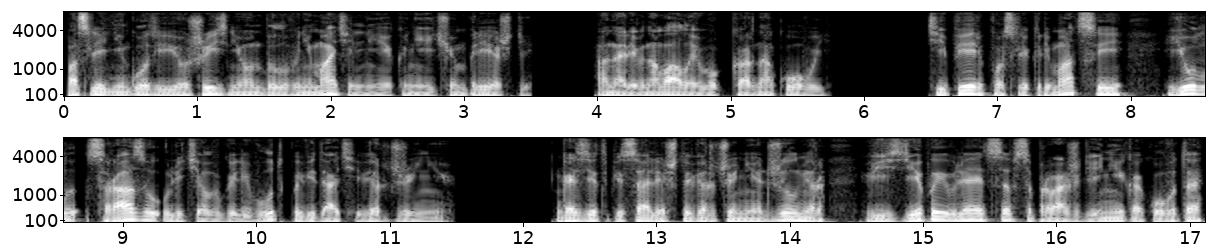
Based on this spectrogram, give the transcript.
Последний год ее жизни он был внимательнее к ней, чем прежде. Она ревновала его к Карнаковой. Теперь, после кремации, Юл сразу улетел в Голливуд повидать Вирджинию. Газеты писали, что Вирджиния Джилмер везде появляется в сопровождении какого-то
